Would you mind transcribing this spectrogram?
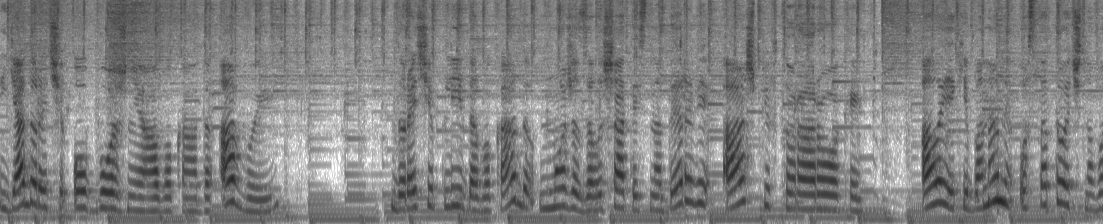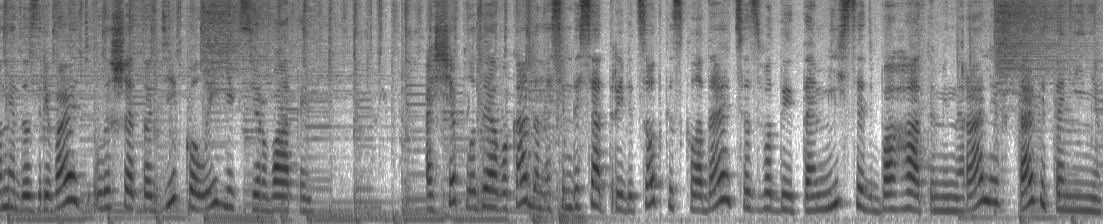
Я, до речі, обожнюю авокадо, а ви? До речі, плід авокадо може залишатись на дереві аж півтора роки. Але як і банани, остаточно вони дозрівають лише тоді, коли їх зірвати. А ще плоди авокадо на 73% складаються з води та містять багато мінералів та вітамінів.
